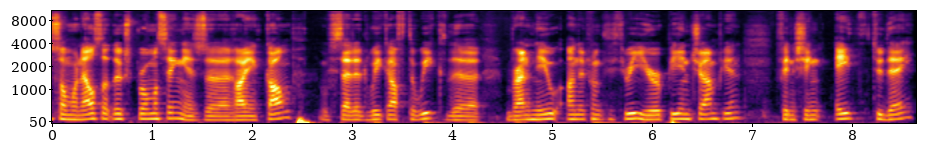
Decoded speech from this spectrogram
Someone else that looks promising is uh, Ryan Kamp. We've said it week after week, the brand new under 23 European champion, finishing eighth today.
